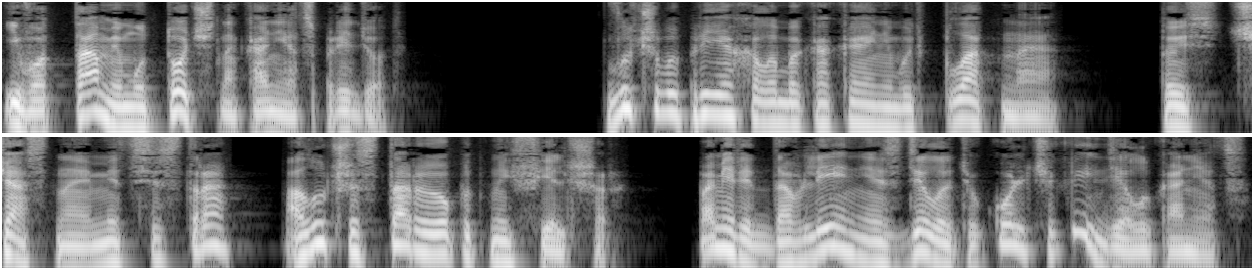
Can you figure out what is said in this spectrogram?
и вот там ему точно конец придет. Лучше бы приехала бы какая-нибудь платная, то есть частная медсестра, а лучше старый опытный фельдшер. Померить давление, сделать укольчик и делу конец.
